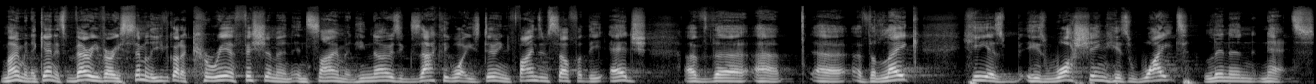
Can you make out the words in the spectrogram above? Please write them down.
moment. Again, it's very, very similar. You've got a career fisherman in Simon. He knows exactly what he's doing. He finds himself at the edge of the, uh, uh, of the lake. He is he's washing his white linen nets.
